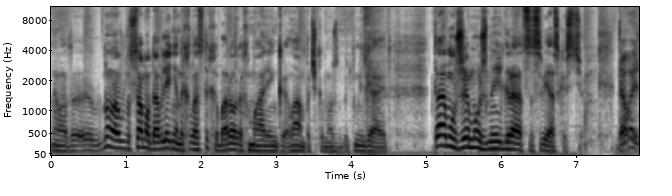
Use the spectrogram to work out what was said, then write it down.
Вот, э, ну, а само давление на холостых оборотах маленькое, лампочка, может быть, мигает. Там уже можно играться с вязкостью. Давай,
